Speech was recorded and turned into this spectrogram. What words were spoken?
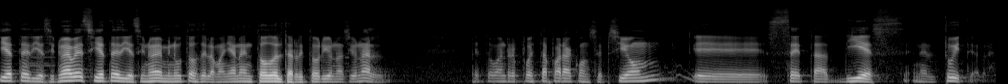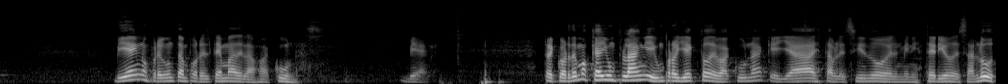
7.19, 7.19 minutos de la mañana en todo el territorio nacional. Esto va en respuesta para Concepción eh, Z10 en el Twitter. Bien, nos preguntan por el tema de las vacunas. Bien. Recordemos que hay un plan y un proyecto de vacuna que ya ha establecido el Ministerio de Salud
